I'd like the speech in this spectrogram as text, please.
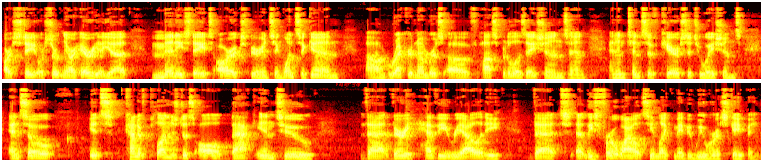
our state or certainly our area yet, many states are experiencing once again um, record numbers of hospitalizations and, and intensive care situations. And so it's kind of plunged us all back into that very heavy reality that, at least for a while, it seemed like maybe we were escaping.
